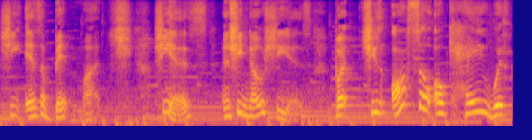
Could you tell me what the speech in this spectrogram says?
She is a bit much. She is, and she knows she is, but she's also okay with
